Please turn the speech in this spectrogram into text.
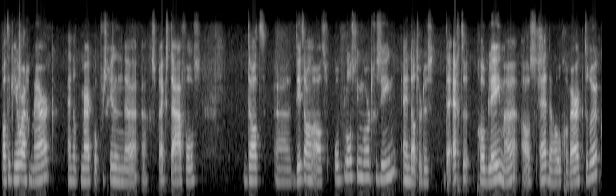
wat ik heel erg merk, en dat merk ik op verschillende eh, gesprekstafels, dat dit dan als oplossing wordt gezien. En dat er dus de echte problemen als hè, de hoge werkdruk,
